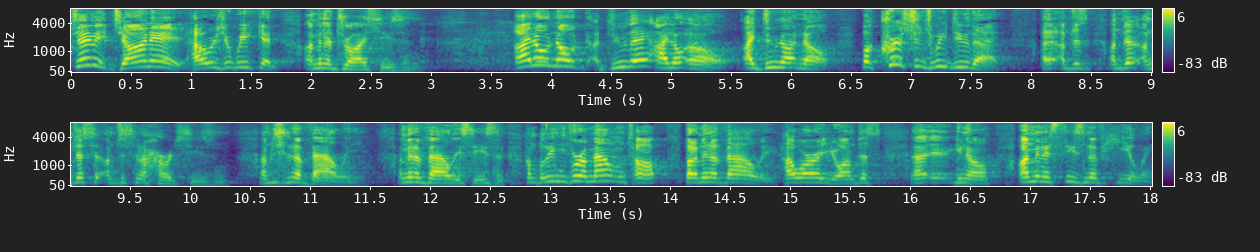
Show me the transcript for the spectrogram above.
Jimmy, John A., how was your weekend? I'm in a dry season. I don't know. Do they? I don't know. I do not know. But Christians, we do that. I, am just, I'm just, I'm just, I'm just in a hard season. I'm just in a valley. I'm in a valley season. I'm believing for a mountaintop, but I'm in a valley. How are you? I'm just, uh, you know, I'm in a season of healing.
